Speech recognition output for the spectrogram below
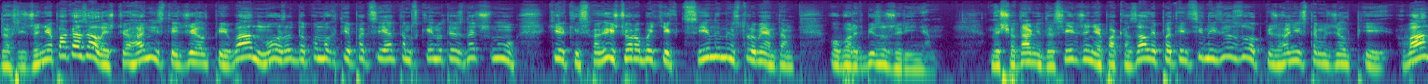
Дослідження показали, що агоністи GLP-1 можуть допомогти пацієнтам скинути значну кількість ваги, що робить їх цінним інструментом у боротьбі з ожирінням. Нещодавні дослідження показали потенційний зв'язок між ганістами GLP-1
